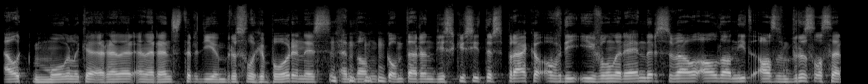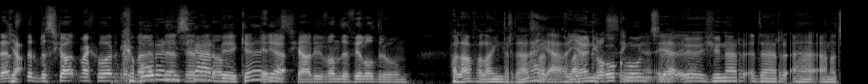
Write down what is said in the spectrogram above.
elk mogelijke renner en renster die in Brussel geboren is. En dan komt daar een discussie ter sprake of die Yvonne Reinders wel al dan niet als een Brusselse renster ja. beschouwd mag worden. Geboren in Schaarbeek, hè? In ja. de schaduw van de velodroom. Voilà, voilà, inderdaad. Ah, ja, waar, waar jij nu ook woont, ja, ja. Uh, Gunnar, daar uh, aan het.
